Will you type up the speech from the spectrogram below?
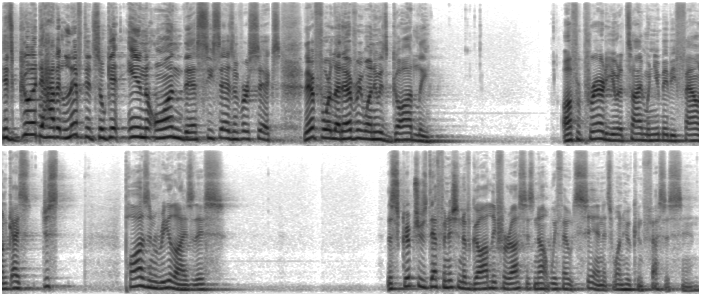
it's good to have it lifted. So get in on this. He says in verse 6 Therefore, let everyone who is godly offer prayer to you at a time when you may be found. Guys, just pause and realize this. The scripture's definition of godly for us is not without sin, it's one who confesses sin.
